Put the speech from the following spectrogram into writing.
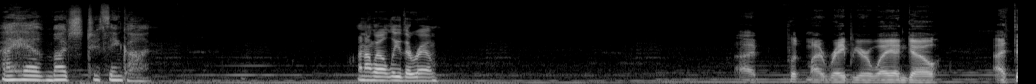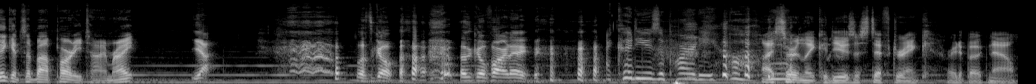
I have much to think on. And I'm going to leave the room. I put my rapier away and go, I think it's about party time, right? Yeah. Let's go. Let's go party. Eh? I could use a party. Oh, I man. certainly could use a stiff drink right about now.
